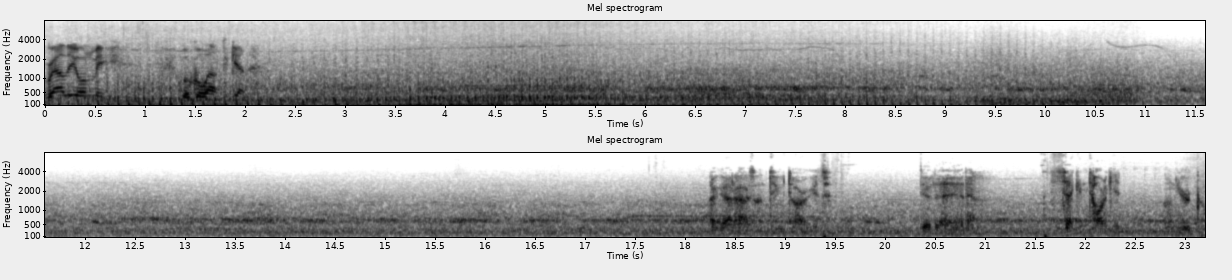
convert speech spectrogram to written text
Rally on me. We'll go out together. I got eyes on two targets. Dead ahead. Second target. On your go.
